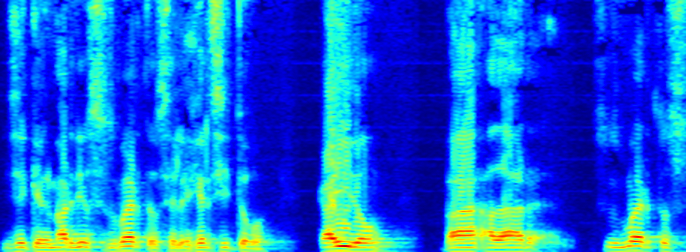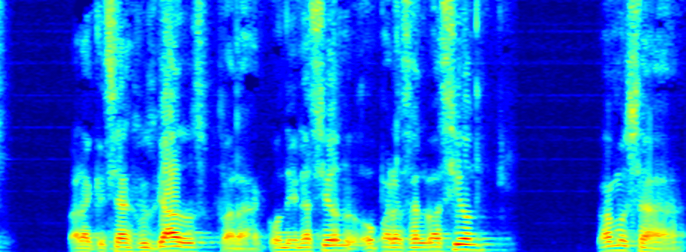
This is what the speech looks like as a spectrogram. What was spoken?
dice que el mar dio sus muertos, el ejército caído va a dar sus muertos para que sean juzgados para condenación o para salvación. Vamos a,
